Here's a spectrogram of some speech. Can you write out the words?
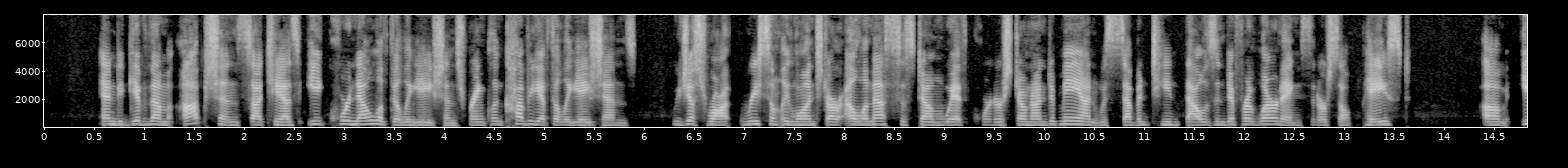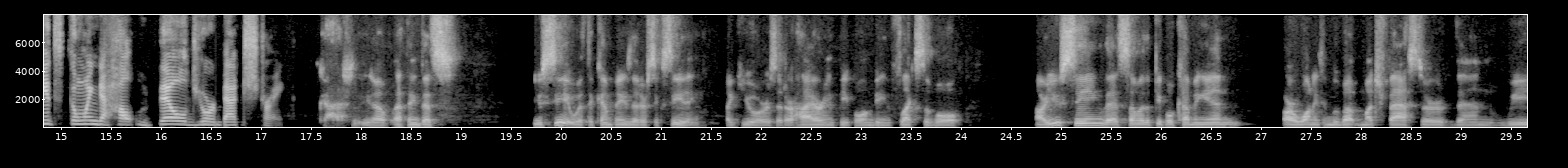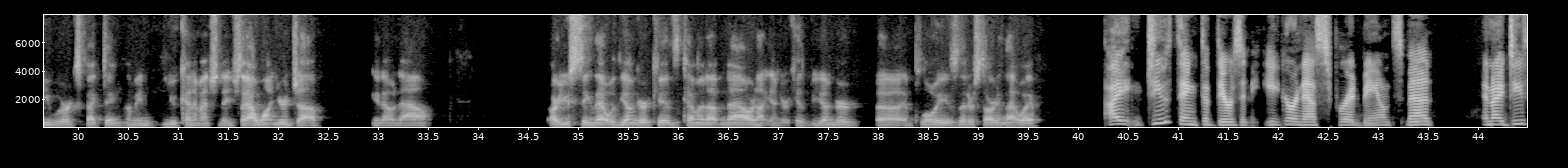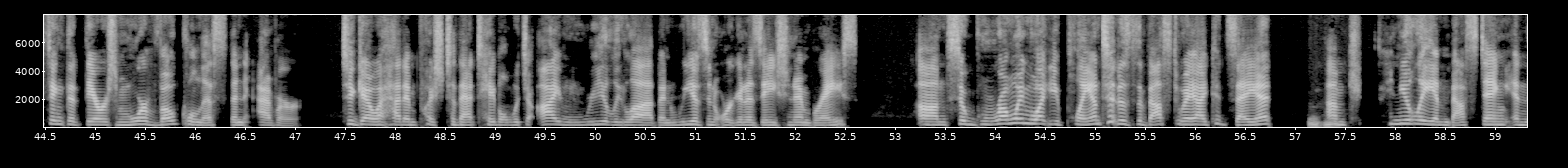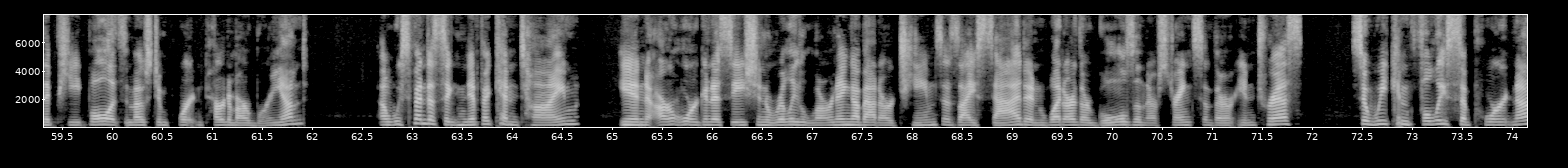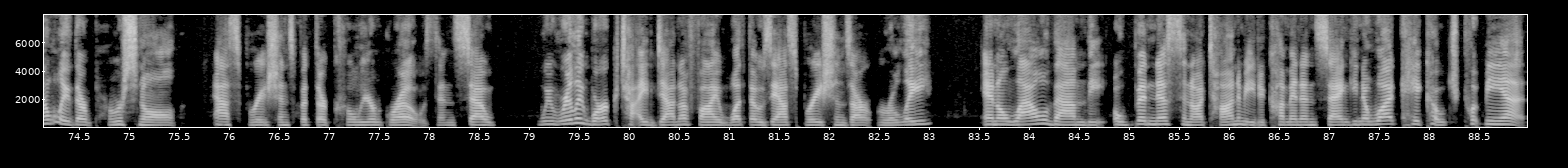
and to give them options such as eCornell affiliations, Franklin Covey affiliations. We just recently launched our LMS system with Cornerstone on Demand with 17,000 different learnings that are self paced. Um, it's going to help build your bench strength. Gosh, you know, I think that's, you see it with the companies that are succeeding, like yours, that are hiring people and being flexible are you seeing that some of the people coming in are wanting to move up much faster than we were expecting? I mean, you kind of mentioned that you say, I want your job, you know, now. Are you seeing that with younger kids coming up now, or not younger kids, but younger uh, employees that are starting that way? I do think that there's an eagerness for advancement. And I do think that there's more vocalness than ever to go ahead and push to that table, which I really love and we as an organization embrace. Um, so growing what you planted is the best way I could say it. Mm-hmm. Um, continually investing in the people is the most important part of our brand. And we spend a significant time in our organization really learning about our teams, as I said, and what are their goals and their strengths and their interests. So we can fully support not only their personal aspirations, but their career growth. And so we really work to identify what those aspirations are early and allow them the openness and autonomy to come in and saying, you know what? Hey, coach, put me in.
